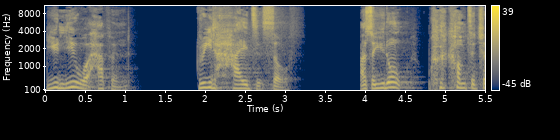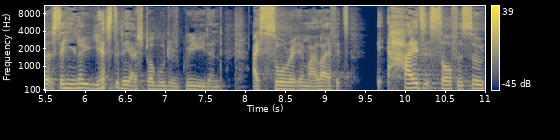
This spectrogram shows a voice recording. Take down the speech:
You knew what happened. Greed hides itself. And so you don't come to church saying, you know, yesterday I struggled with greed and I saw it in my life. It's, it hides itself. And so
